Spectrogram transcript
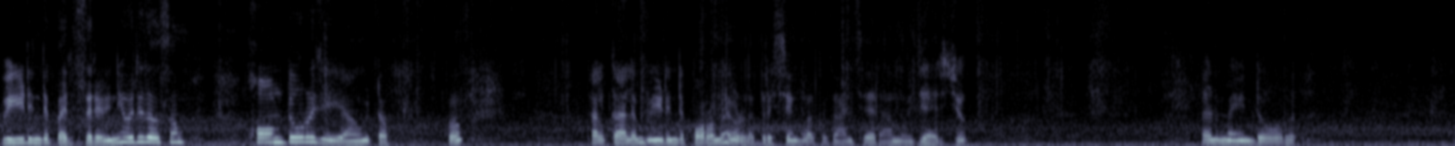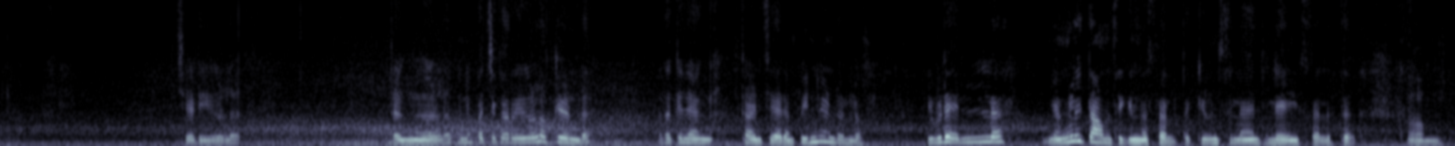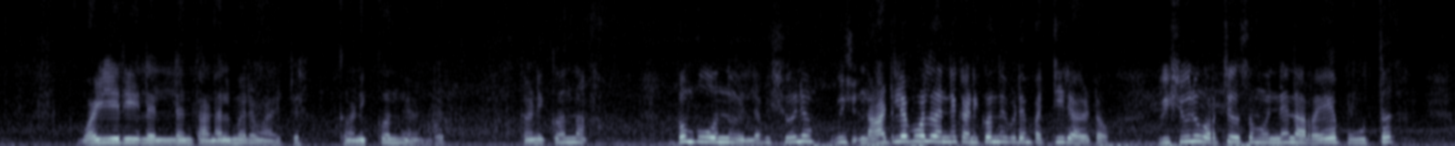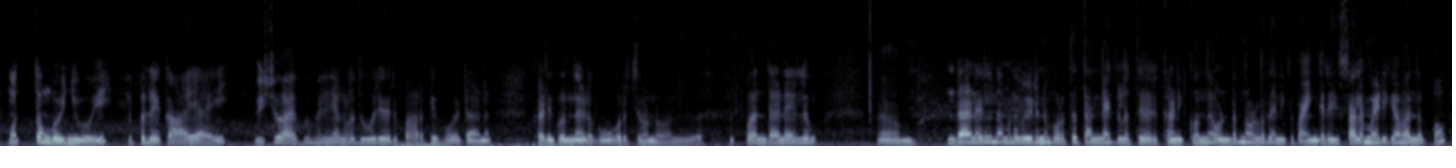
വീടിന്റെ പരിസരം. ഇനി ഒരു ദിവസം ഹോം ടൂർ ചെയ്യാം കേട്ടോ. അപ്പം തൽക്കാലം വീടിന്റെ പുറമേ ഉള്ള ദൃശ്യങ്ങളൊക്കെ കാണിച്ചു തരാമെന്ന് വിചാരിച്ചു. അതാണ് മെയിൻ ഡോറ് ചെടികൾ തെങ്ങുകൾ പിന്നെ പച്ചക്കറികളൊക്കെ ഉണ്ട്. അതൊക്കെ ഞാൻ കാണിച്ചു തരാം. പിന്നെ ഉണ്ടല്ലോ ഇവിടെ എല്ലാ ഞങ്ങൾ താമസിക്കുന്ന സ്ഥലത്ത് ക്യൂൻസ്ലാൻഡിലെ ഈ സ്ഥലത്ത് വഴിയരിയിലെല്ലാം തണൽമരമായിട്ട് കണിക്കൊന്നയുണ്ട്. കണിക്കൊന്ന ഇപ്പം പൂവൊന്നുമില്ല. വിഷുവിന് വിഷു നാട്ടിലെ പോലെ തന്നെ കണിക്കൊന്നും ഇവിടെയും പറ്റിയില്ല കേട്ടോ. വിഷുവിന് കുറച്ച് ദിവസം മുന്നേ നിറയെ പൂത്ത് മൊത്തം കൊഴിഞ്ഞു പോയി. ഇപ്പോൾ ഇതേ കായായി. വിഷു ആയപ്പോൾ പിന്നെ ഞങ്ങൾ ദൂരെ ഒരു പാർക്കിൽ പോയിട്ടാണ് കണിക്കൊന്നയുടെ പൂ പറിച്ചുകൊണ്ട് വന്നത്. ഇപ്പോൾ എന്താണേലും എന്താണേലും നമ്മുടെ വീടിന് പുറത്ത് തന്നെ കിളുത്ത ഒരു കണിക്കൊന്ന ഉണ്ടെന്നുള്ളത് എനിക്ക് ഭയങ്കര ഈ സ്ഥലം മേടിക്കാൻ വന്നപ്പോൾ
